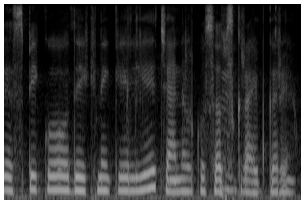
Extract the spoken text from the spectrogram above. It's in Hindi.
रेसिपी को देखने के लिए चैनल को हम्म। सब्सक्राइब करें।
